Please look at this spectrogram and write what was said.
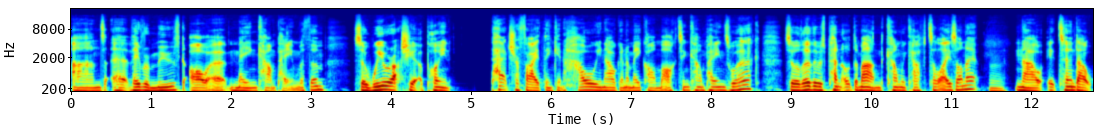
and uh, they removed our main campaign with them. So we were actually at a point petrified thinking how are we now going to make our marketing campaigns work so although there was pent up demand can we capitalize on it mm. now it turned out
